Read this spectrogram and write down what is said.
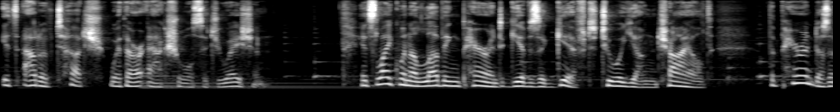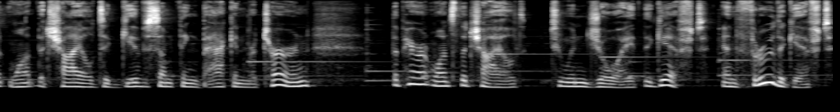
it's out of touch with our actual situation. It's like when a loving parent gives a gift to a young child. The parent doesn't want the child to give something back in return. The parent wants the child to enjoy the gift, and through the gift,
